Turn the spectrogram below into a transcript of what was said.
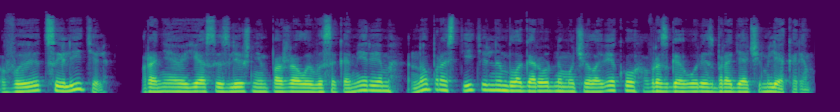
«Вы целитель», Роняю я с излишним, пожалуй, высокомерием, но простительным благородному человеку в разговоре с бродячим лекарем.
